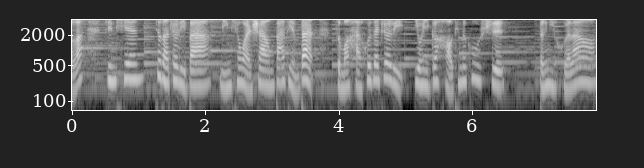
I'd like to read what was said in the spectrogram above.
了，今天就到这里吧。明天晚上八点半，子墨还会在这里用一个好听的故事等你回来哦。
